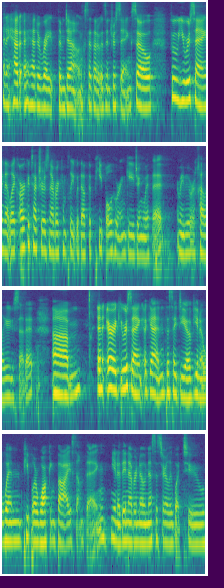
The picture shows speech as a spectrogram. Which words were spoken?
and I had I had to write them down because I thought it was interesting. So, Phu, you were saying that like architecture is never complete without the people who are engaging with it, or maybe Rachely, you said it. Um, and Eric, you were saying again this idea of you know when people are walking by something, you know they never know necessarily what to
